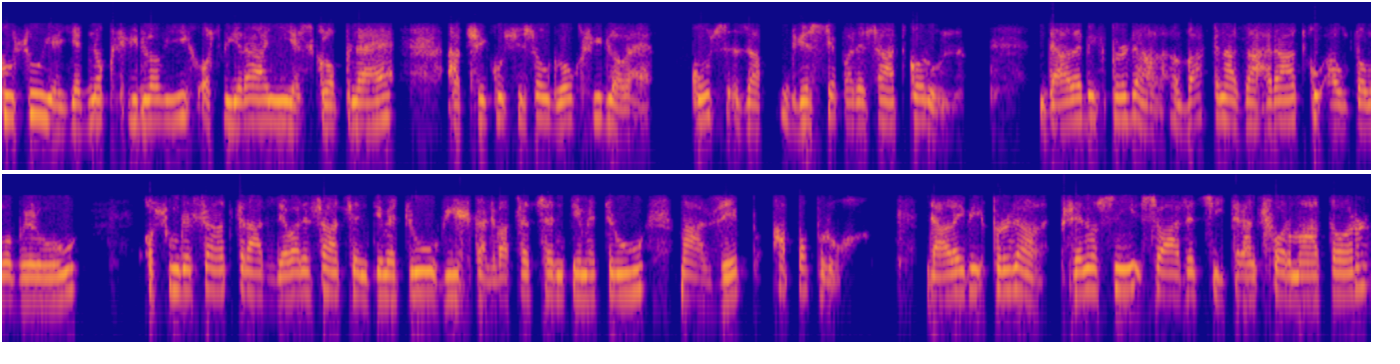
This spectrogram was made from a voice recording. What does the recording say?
kusů je jednokřídlových, otvírání je sklopné a 3 kusy jsou dvoukřídlové. Kus za 250 korun. Dále bych prodal vak na zahrádku automobilů 80 x 90 cm, výška 20 cm, má zip a popruh. Dále bych prodal přenosný svářecí transformátor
